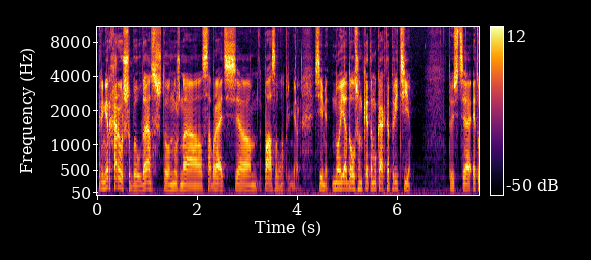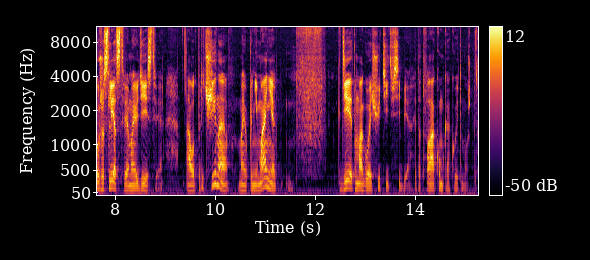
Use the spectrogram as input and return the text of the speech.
пример хороший был, да, что нужно собрать а, пазл, например, всеми, но я должен к этому как-то прийти. То есть э, это уже следствие мое действие. А вот причина, мое понимание, где это могу ощутить в себе? Этот вакуум какой-то, может быть?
